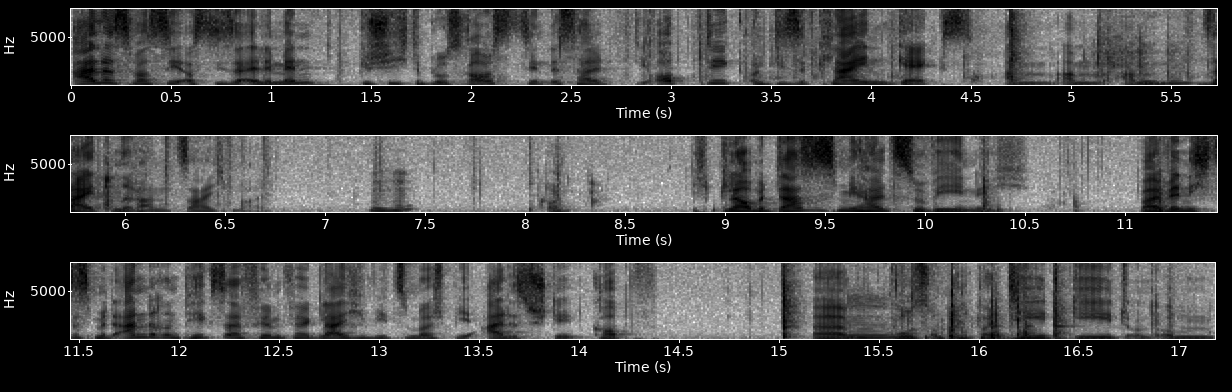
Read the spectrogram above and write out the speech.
alles, was sie aus dieser Elementgeschichte bloß rausziehen, ist halt die Optik und diese kleinen Gags am, am, am mhm. Seitenrand, sag ich mal. Mhm. Und ich glaube, das ist mir halt zu wenig. Weil wenn ich das mit anderen Pixar-Filmen vergleiche, wie zum Beispiel Alles steht Kopf, ähm, mhm. wo es um Pubertät geht und um,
